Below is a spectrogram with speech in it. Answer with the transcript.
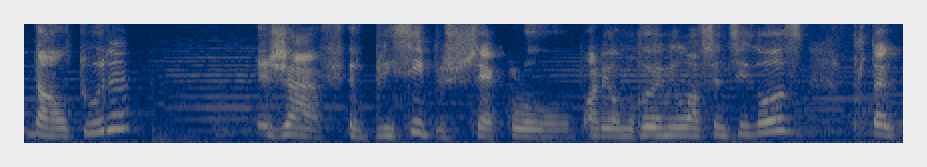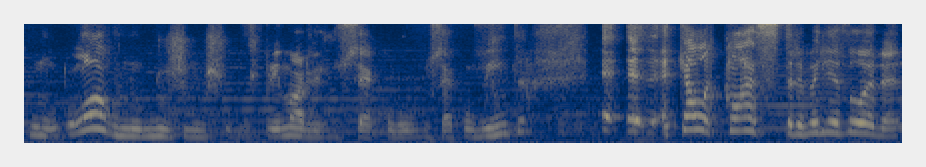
da altura, já a princípios do século. Ora, ele morreu em 1912, portanto, no, logo no, nos, nos, primórdios do século, do século XX, a, a, aquela classe trabalhadora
